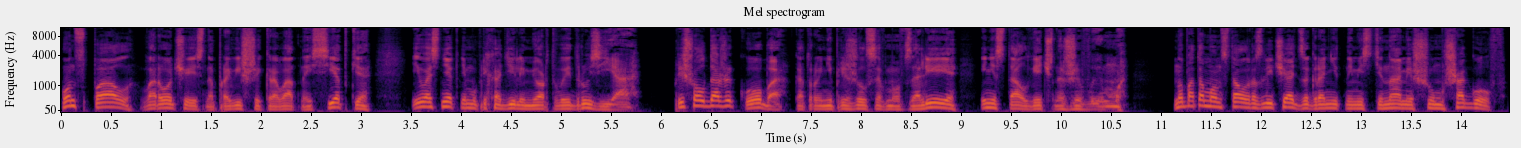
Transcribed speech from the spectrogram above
Он спал, ворочаясь на провисшей кроватной сетке, и во сне к нему приходили мертвые друзья. Пришел даже Коба, который не прижился в мавзолее и не стал вечно живым. Но потом он стал различать за гранитными стенами шум шагов,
